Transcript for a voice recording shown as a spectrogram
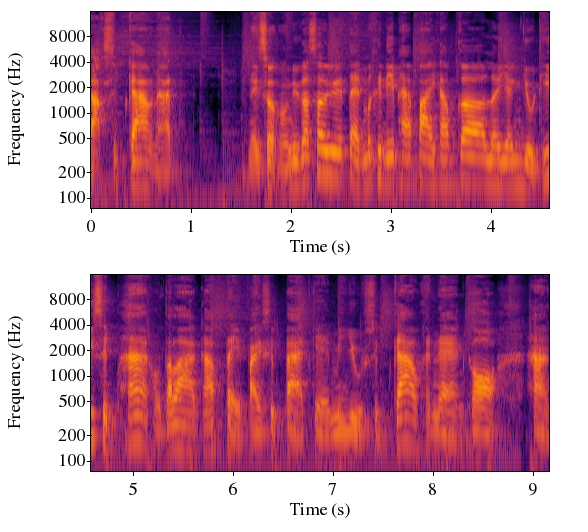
จาก 19 นัด ในส่วนของนิวคาสเซิลยูไนเต็ดเมื่อคืนนี้แพ้ไปครับ ก็เลยยังอยู่ที่ 15 ของตารางครับเตะไป 18 เกมมีอยู่ 19 คะแนนก็ห่าง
